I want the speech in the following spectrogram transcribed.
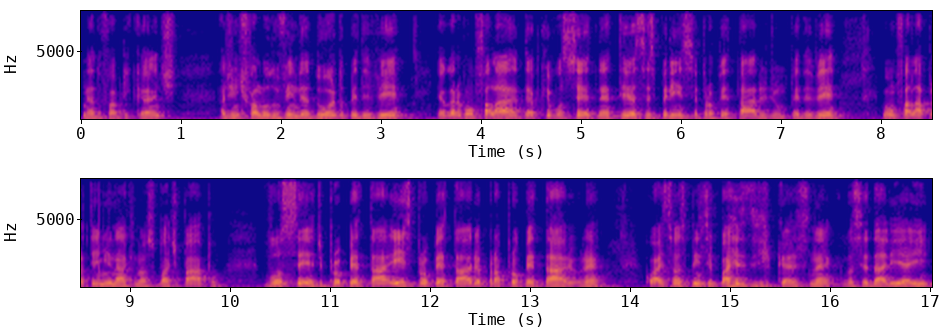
né, do fabricante, a gente falou do vendedor do PDV, e agora vamos falar, até porque você né, teve essa experiência proprietário de um PDV, Vamos falar para terminar aqui nosso bate-papo. Você, de proprietário, ex-proprietário para proprietário, né? Quais são as principais dicas, né, que você daria aí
